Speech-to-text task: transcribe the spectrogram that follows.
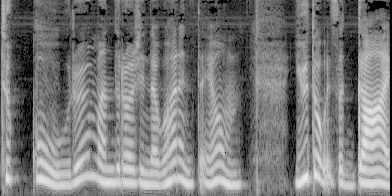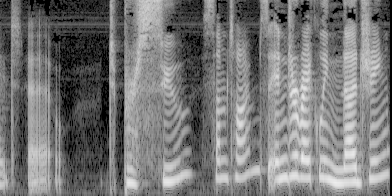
특구를 만들어진다고 하는데요. 유도 is a guide uh, to pursue sometimes, indirectly nudging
